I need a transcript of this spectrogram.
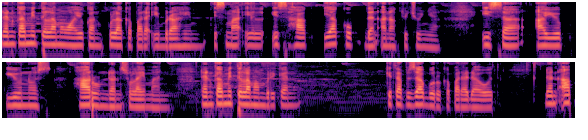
Dan kami telah mewahyukan pula kepada Ibrahim, Ismail, Ishak, Yakub dan anak cucunya, Isa, Ayub, Yunus, Harun dan Sulaiman. Dan kami telah memberikan kitab Zabur kepada Daud dan ab,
